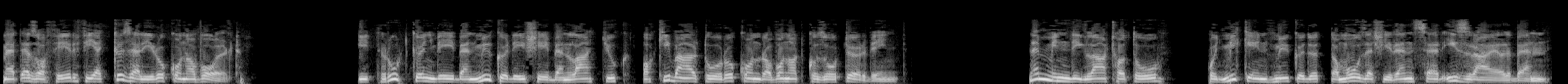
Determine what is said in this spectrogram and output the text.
mert ez a férfi egy közeli rokona volt. Itt Rut könyvében működésében látjuk a kiváltó rokonra vonatkozó törvényt. Nem mindig látható, hogy miként működött a mózesi rendszer Izraelben,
